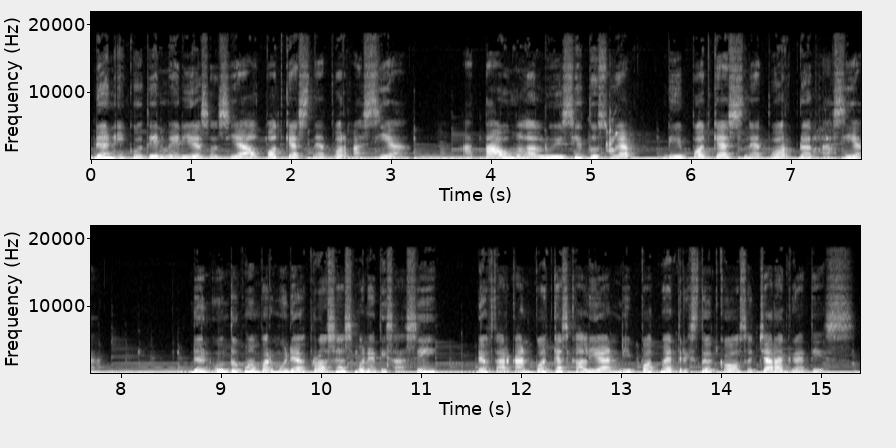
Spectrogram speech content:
dan ikutin media sosial Podcast Network Asia atau melalui situs web di podcastnetwork.asia. Dan untuk mempermudah proses monetisasi, daftarkan podcast kalian di podmetrics.co secara gratis.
